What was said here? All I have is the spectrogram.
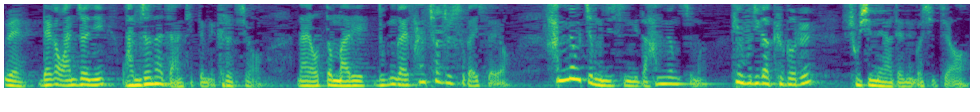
왜? 내가 완전히 완전하지 않기 때문에 그렇죠. 나의 어떤 말이 누군가에 상처 줄 수가 있어요. 한 명쯤은 있습니다. 한 명쯤은. 우리가 그거를 조심해야 되는 것이죠.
